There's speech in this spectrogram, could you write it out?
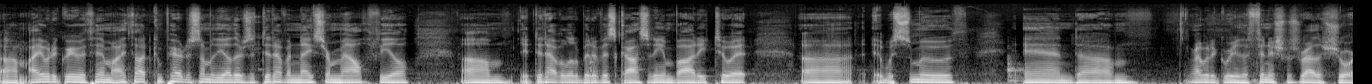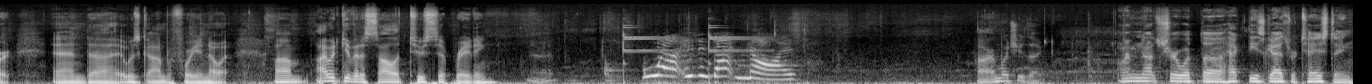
Um, I would agree with him. I thought compared to some of the others, it did have a nicer mouth feel. Um, it did have a little bit of viscosity and body to it. Uh, it was smooth, and um, I would agree the finish was rather short, and uh, it was gone before you know it. Um, I would give it a solid two sip rating. Well, isn't that nice? Harm, what you think? I'm not sure what the heck these guys were tasting.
